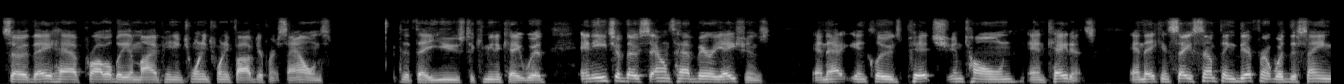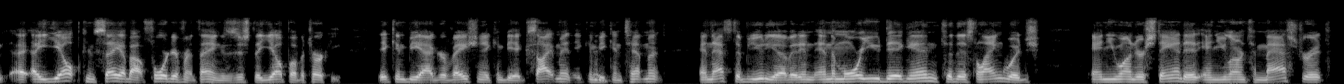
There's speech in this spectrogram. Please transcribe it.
So they have probably, in my opinion, 20, 25 different sounds that they use to communicate with, and each of those sounds have variations, and that includes pitch and tone and cadence and they can say something different with the same a, a yelp can say about four different things. It's just the yelp of a turkey. It can be aggravation. It can be excitement. It can be contentment. And that's the beauty of it. And, and the more you dig into this language and you understand it and you learn to master it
